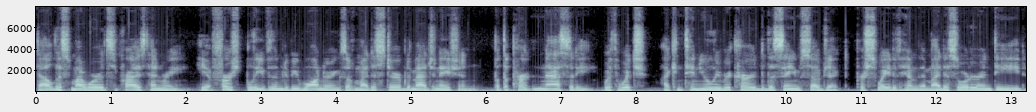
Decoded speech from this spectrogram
Doubtless my words surprised Henry. He at first believed them to be wanderings of my disturbed imagination, but the pertinacity with which I continually recurred to the same subject persuaded him that my disorder indeed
